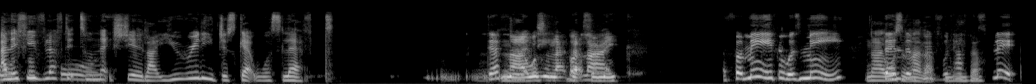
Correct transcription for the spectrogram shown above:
and if you've left it till next year, like you really just get what's left. Definitely, No, it wasn't like but that for me. like, For me, if it was me, No, it then wasn't the like group that for would me have to split.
